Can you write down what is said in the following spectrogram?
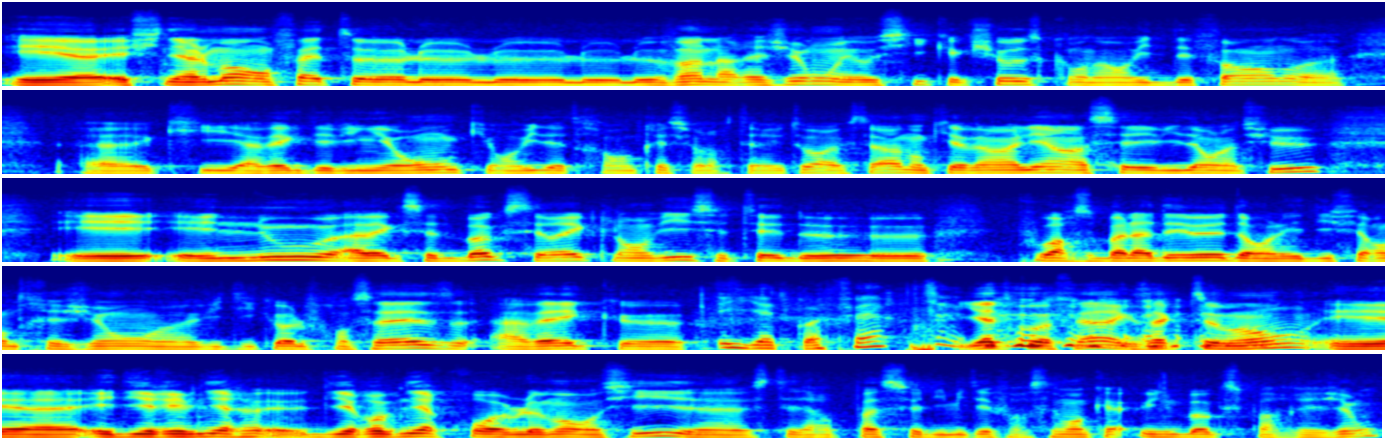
Et, euh, finalement, en fait, euh, le, vin de la région est aussi quelque chose qu'on a envie de défendre, euh, qui, avec des vignerons qui ont envie d'être ancrés sur leur territoire, etc. Donc il y avait un lien assez évident là-dessus. Et, et, nous, avec cette box, c'est vrai que l'envie, c'était de pouvoir se balader dans les différentes régions euh, viticoles françaises avec... Euh, et il y a de quoi faire. Il y a de quoi faire, exactement. Et, euh, et d'y revenir, revenir probablement aussi, c'est-à-dire pas se limiter forcément qu'à une box par région.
